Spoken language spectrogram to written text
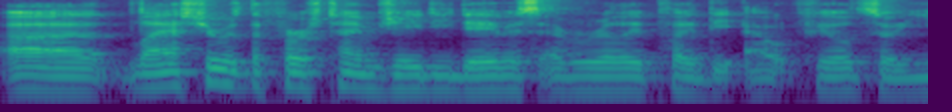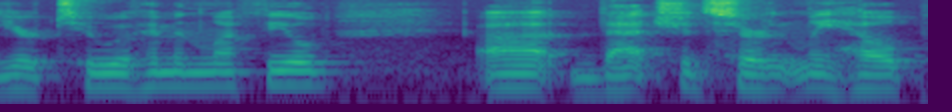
Uh, last year was the first time J.D. Davis ever really played the outfield, so year two of him in left field. Uh, that should certainly help.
